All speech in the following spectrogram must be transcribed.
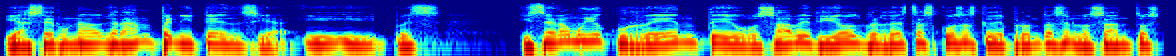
y hacer una gran penitencia. Y, pues quizá era muy ocurrente o sabe Dios, ¿verdad? Estas cosas que de pronto hacen los santos.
